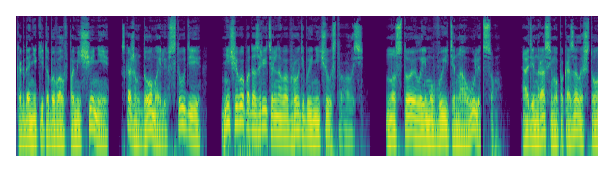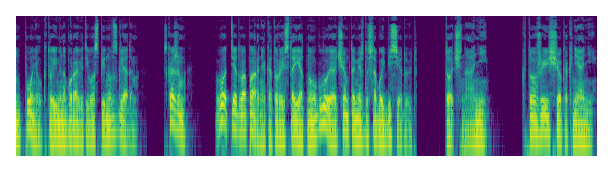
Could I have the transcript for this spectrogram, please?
Когда Никита бывал в помещении, скажем, дома или в студии, ничего подозрительного вроде бы и не чувствовалось. Но стоило ему выйти на улицу, один раз ему показалось, что он понял, кто именно буравит его спину взглядом. Скажем, вот те два парня, которые стоят на углу и о чем-то между собой беседуют. Точно, они. Кто же еще, как не они?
